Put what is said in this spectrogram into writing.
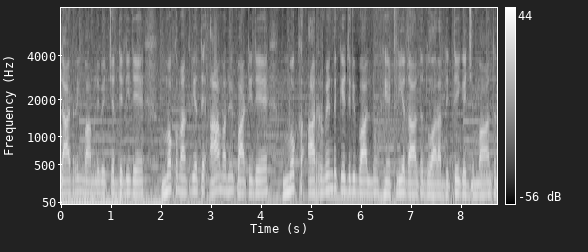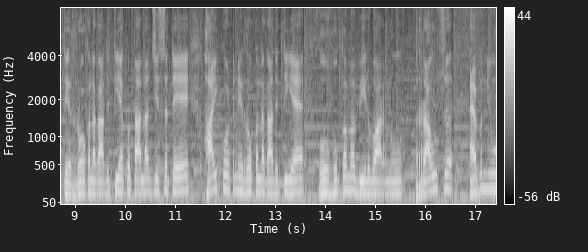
ਲਾਂਡਰਿੰਗ ਮਾਮਲੇ ਵਿੱਚ ਦਿੱਲੀ ਦੇ ਮੁੱਖ ਮੰਤਰੀ ਅਤੇ ਆਮ ਆਦਮੀ ਪਾਰਟੀ ਦੇ ਮੁੱਖ ਅਰਵਿੰਦ ਕੇਜਰੀਵਾਲ ਨੂੰ ਹੇਠਲੀ ਅਦਾਲਤ ਦੁਆਰਾ ਦਿੱਤੀ ਗਈ ਜ਼ਮਾਨਤ ਤੇ ਰੋਕ ਲਗਾ ਦਿੱਤੀ ਹੈ ਘੁਟਾਲਾ, ਜਿਸ ਤੇ ਹਾਈ ਕੋਰਟ ਨੇ ਰੋਕ ਲਗਾ ਦਿੱਤੀ ਹੈ। ਉਹ ਹੁਕਮ ਵੀਰਵਾਰ ਨੂੰ ਰਾਊਸ ਐਵਨਿਊ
